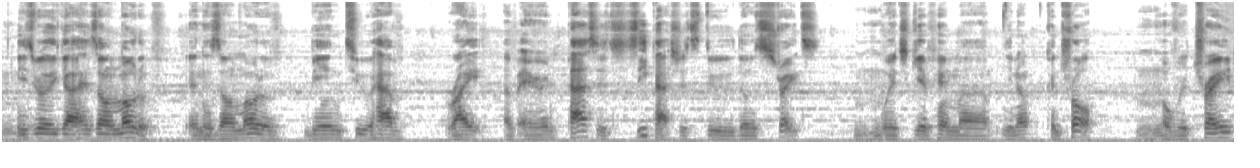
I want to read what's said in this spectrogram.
Mm-hmm. He's really got his own motive, and his own motive being to have right of air and passage, sea passage through those straits, mm-hmm. which give him, uh, you know, control mm-hmm. over trade,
